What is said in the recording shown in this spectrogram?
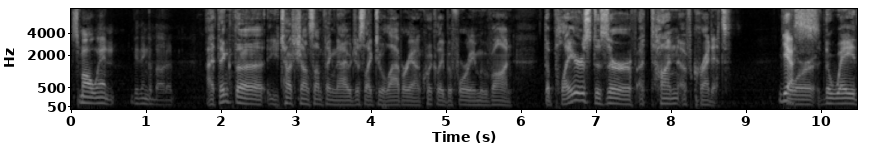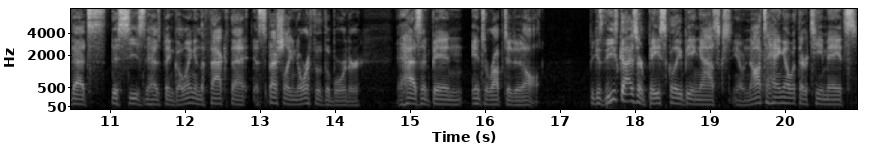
small win if you think about it. I think the you touched on something that I would just like to elaborate on quickly before we move on. The players deserve a ton of credit Yes. for the way that this season has been going and the fact that especially north of the border it hasn't been interrupted at all because these guys are basically being asked you know not to hang out with their teammates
